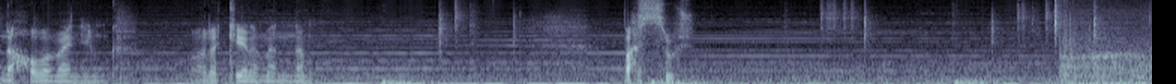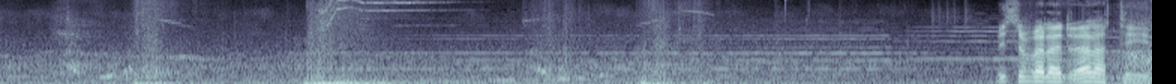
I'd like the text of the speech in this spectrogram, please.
Na, hova menjünk? Arra kéne mennem. Basszus. Viszont veled relatív.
